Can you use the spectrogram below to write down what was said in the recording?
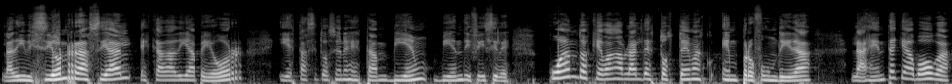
la, división racial es cada día peor y estas situaciones están bien, bien difíciles. ¿Cuándo es que van a hablar de estos temas en profundidad? La gente que aboga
